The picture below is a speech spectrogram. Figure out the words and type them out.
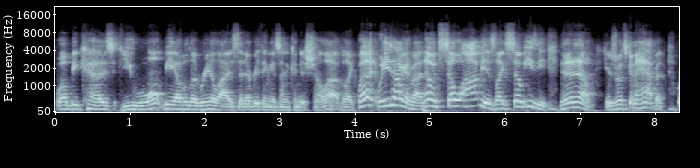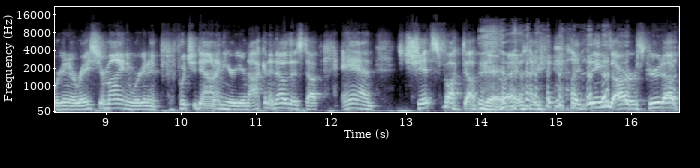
Well because you won't be able to realize that everything is unconditional love. Like what? What are you talking about? No it's so obvious like so easy. No no no. Here's what's going to happen. We're going to erase your mind and we're going to put you down in here. You're not going to know this stuff and shit's fucked up there right? Like, like things are screwed up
